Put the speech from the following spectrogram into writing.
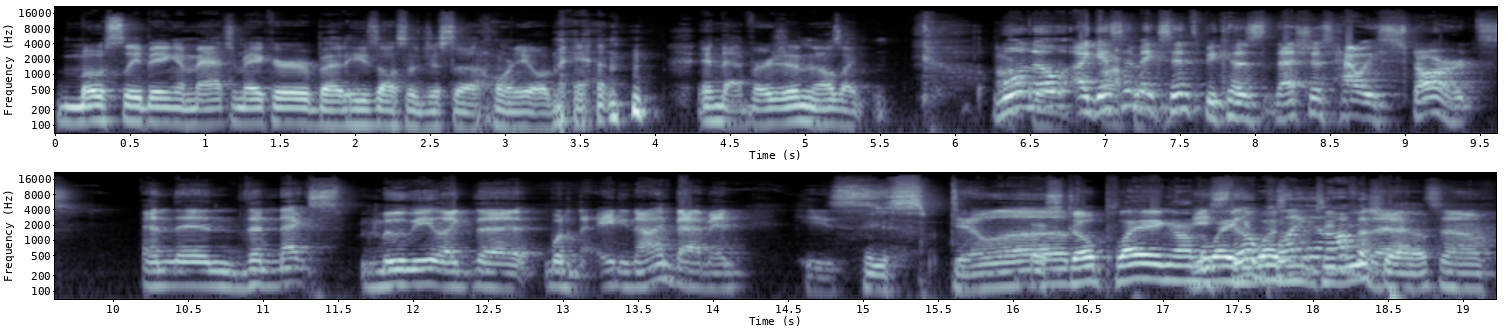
mostly being a matchmaker, but he's also just a horny old man in that version. And I was like, Well, no, I guess awkward. it makes sense because that's just how he starts, and then the next movie, like the what the '89 Batman, he's He's- still uh, still playing on the way he was in playing the off TV of show. that. So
